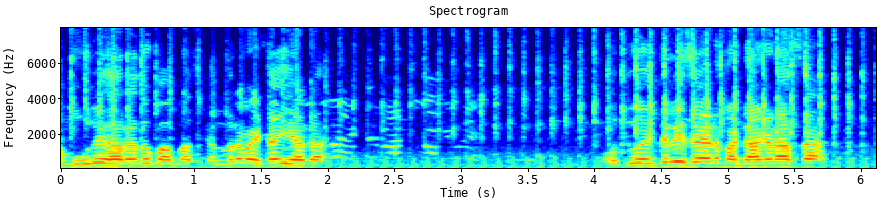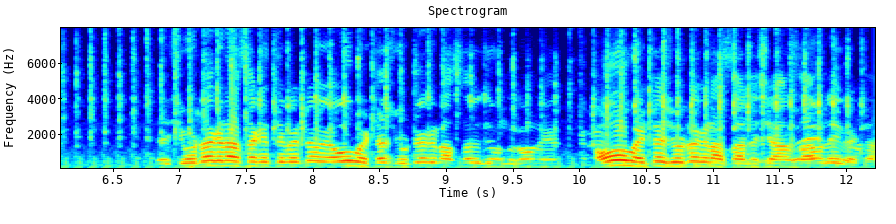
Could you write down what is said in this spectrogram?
ਆ ਮੂਰੇ ਸਾਰਿਆਂ ਤੋਂ ਬਾਬਾ ਸਿਕੰਦਰ ਬੈਠਾ ਹੀ ਸਾਡਾ। ਉਦੋਂ ਇਧਰਲੀ ਸਾਈਡ ਵੱਡਾ ਗੜਾਸਾ। ਤੇ ਛੋਟਾ ਗੜਾਸਾ ਕਿੱਥੇ ਬੈਠਾ ਹੋਇਆ? ਉਹ ਬੈਠਾ, ਛੋਟਾ ਗੜਾਸਾ ਵੀ ਤੁਹਾਨੂੰ ਦਿਖਾਉਣੇ ਆ। ਉਹ ਬੈਠਾ, ਛੋਟਾ ਗੜਾਸਾ, ਨਿਸ਼ਾਨ ਸਾਹਿਬ ਲਈ ਬੈਠਾ।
